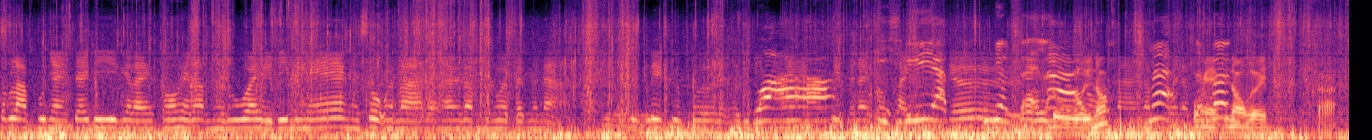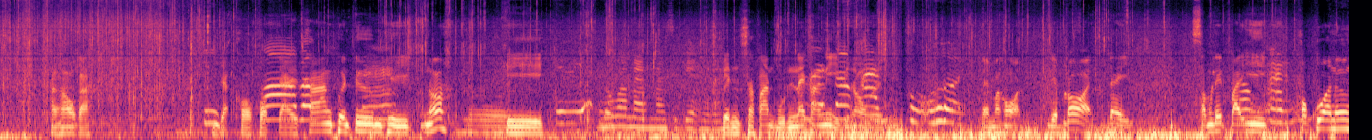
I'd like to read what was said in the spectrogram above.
สำหรับผู้ใหญ่ใจดีกันอะไรเขาให้ร่ำให้รวยให้ดีมีแห้งให้โชคให้มาอะไรให้ร่ำให้รวยเป็นมานานคือเลขคือเบอร์อะไรให้ดีมีเก็บอะไรของใครเด้อโดยเนาะมาร่ำรวยพ่อแม่พี่น้องเอ้ยก็ทางเฮาก็อยากขอขอบใจทางเพื่อนตืมทีเนาะที่นึกว่าแม่มาสเกตให้มาเป็นสะพานบุญในครั้งนี้พี่น้องเลยได้มาฮอด เรียบร้อยได้ สำเร็จไปอีกครอบครัวหนึง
